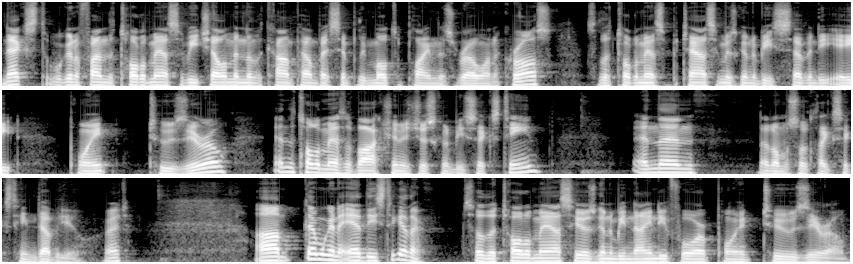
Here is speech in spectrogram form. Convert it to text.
Next, we're going to find the total mass of each element in the compound by simply multiplying this row on across. So the total mass of potassium is going to be 78.20, and the total mass of oxygen is just going to be 16. And then that almost looks like 16W, right? Um, then we're going to add these together. So the total mass here is going to be 94.20.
